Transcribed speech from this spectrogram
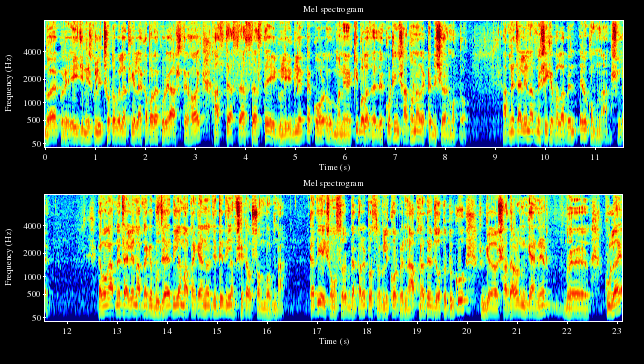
দয়া করে, এই জিনিসগুলি ছোটোবেলা থেকে লেখাপড়া করে আসতে হয়। আস্তে আস্তে আস্তে আস্তে এগুলি এগুলি একটা মানে কি বলা যায় যে কঠিন সাধনার একটা বিষয়ের মতো। আপনি চাইলেন, আপনি শিখে ফেলাবেন, এরকম না আসলে। এবং আপনি চাইলেন আপনাকে বুঝাইয়া দিলাম আপনাকে এনার্জি দিয়ে দিলাম সেটাও সম্ভব না। কাজে এই সমস্ত ব্যাপারে প্রশ্নগুলি করবেন না। আপনাদের যতটুকু সাধারণ জ্ঞানের কুলায়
